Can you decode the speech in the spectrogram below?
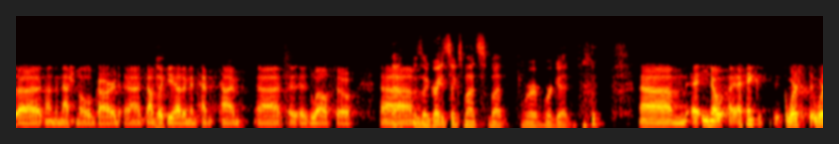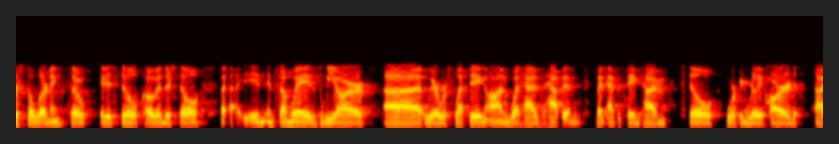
uh, on the National Guard. Uh, sounds yeah. like you had an intense time uh, as well. So, um, yeah, it was a great six months, but we're we're good. um, eh, you know, I think we're we we're still learning. So it is still COVID. There's still uh, in, in some ways we are uh, we are reflecting on what has happened, but at the same time still working really hard uh,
